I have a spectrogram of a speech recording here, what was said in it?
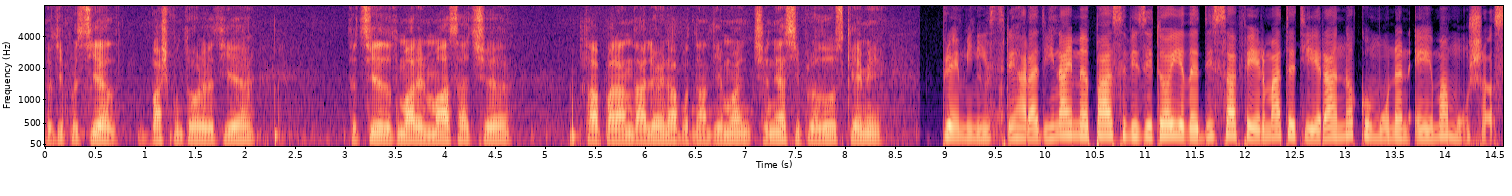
do t'i përcjellë bashkëpunëtorëve tjerë të cilët do të marrin masa që ta parandalojnë apo të na ndihmojnë që ne si prodhues kemi Kryeministri Haradinaj më pas vizitoi edhe disa ferma të tjera në komunën e Mamushës.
